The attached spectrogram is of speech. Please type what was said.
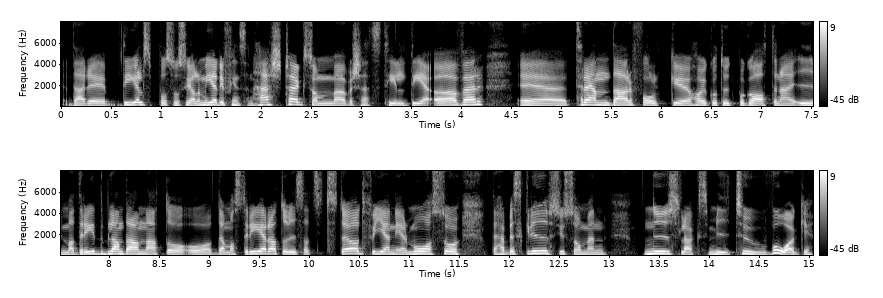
där det dels på sociala medier finns en hashtag som översätts till det över. Eh, trendar, folk eh, har gått ut på gatorna i Madrid bland annat och, och demonstrerat och visat sitt stöd för Jenny Hermoso. Det här beskrivs ju som en ny slags metoo-våg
